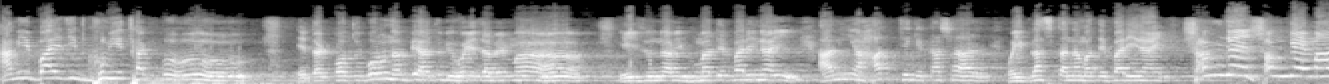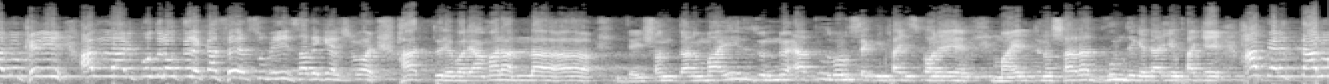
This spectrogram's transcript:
আমি বাইজিৎ ঘুমিয়ে থাকব। এটা কত বড় না বেয়াদবি হয়ে যাবে, মা। এই জন্য আমি ঘুমাতে পারি নাই, আমি হাত থেকে কাসার ওই গ্লাসটা নামাতে পারি নাই। সঙ্গে সঙ্গে মা দুঃখেরই আল্লাহর কুদরতের কাছে সুবি সাদেকের সময় হাত তুলে বলে, আমার আল্লাহ, যেই সন্তান মায়ের জন্য এত বড় স্যাক্রিফাইস করে, মায়ের জন্য সারা ঘুম জেগে দাঁড়িয়ে থাকে, হাতের তালু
